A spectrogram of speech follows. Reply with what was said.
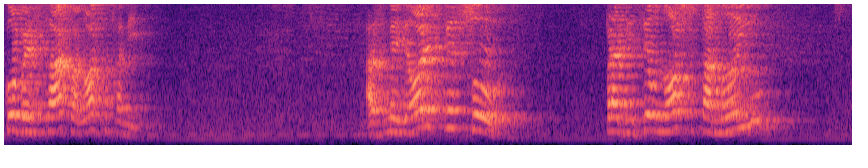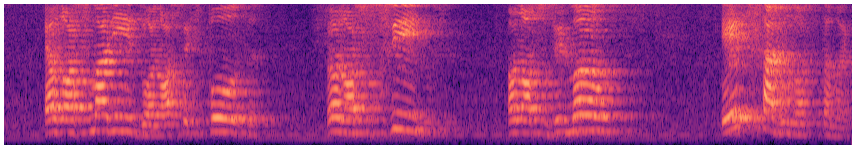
conversar com a nossa família. As melhores pessoas para dizer o nosso tamanho é o nosso marido, a nossa esposa, é os nossos filhos, é os nossos irmãos, eles sabem o nosso tamanho.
